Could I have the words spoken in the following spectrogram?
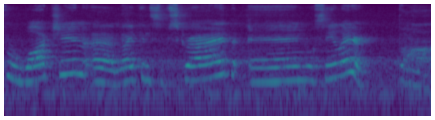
for watching. Uh, like and subscribe, and we'll see you later. Bye.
